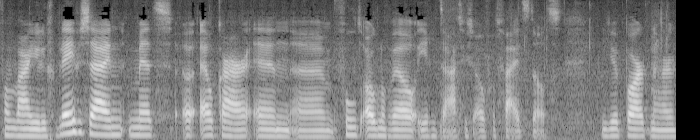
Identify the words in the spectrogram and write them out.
van waar jullie gebleven zijn met uh, elkaar. En um, voelt ook nog wel irritaties over het feit dat je partner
